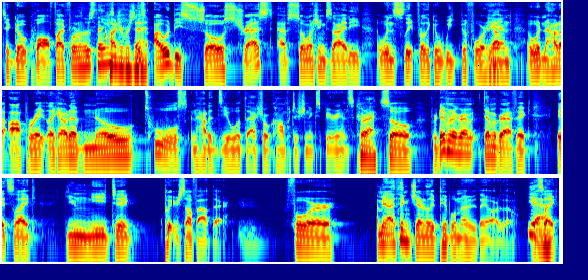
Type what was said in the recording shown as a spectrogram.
to go qualify for one of those things. 100%. 'Cause I would be so stressed, have so much anxiety. I wouldn't sleep for like a week beforehand. I wouldn't know how to operate. Like I would have no tools in how to deal with the actual competition experience. Correct. So for different demographic, it's like you need to put yourself out there. Mm-hmm. For, I mean, I think generally people know who they are though. Yeah. It's like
